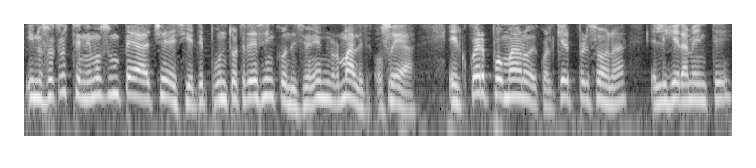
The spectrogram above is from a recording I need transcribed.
Y nosotros tenemos un pH de 7.3 en condiciones normales. O sea, el cuerpo humano de cualquier persona es ligeramente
